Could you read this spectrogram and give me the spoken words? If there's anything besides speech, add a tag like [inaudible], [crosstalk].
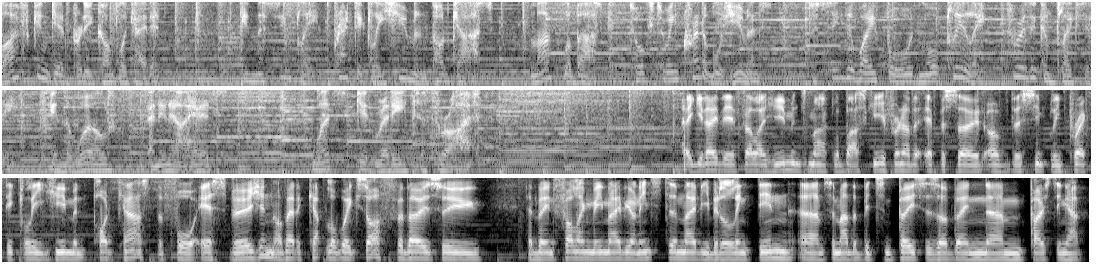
life can get pretty complicated. In the Simply Practically Human podcast, Mark LeBusque talks to incredible humans to see the way forward more clearly through the complexity in the world and in our heads. Let's get ready to thrive. Hey, g'day there, fellow humans. Mark LeBusque here for another episode of the Simply Practically Human podcast, the 4S version. I've had a couple of weeks off for those who have been following me maybe on Insta, maybe a bit of LinkedIn, um, some other bits and pieces. I've been um, posting up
